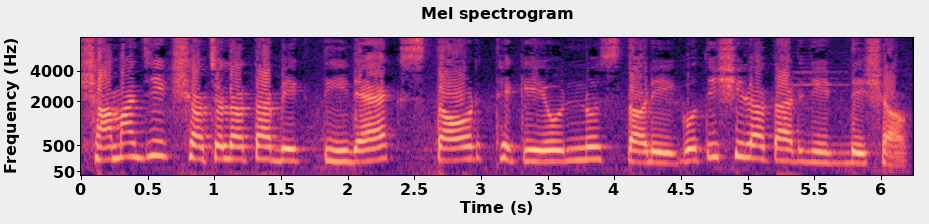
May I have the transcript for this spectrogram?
সামাজিক সচলতা ব্যক্তির এক স্তর থেকে অন্য স্তরে গতিশীলতার নির্দেশক।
